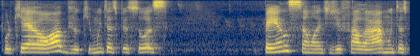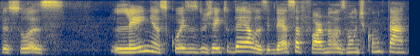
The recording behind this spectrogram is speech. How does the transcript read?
Porque é óbvio que muitas pessoas pensam antes de falar, muitas pessoas leem as coisas do jeito delas e dessa forma elas vão te contar.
